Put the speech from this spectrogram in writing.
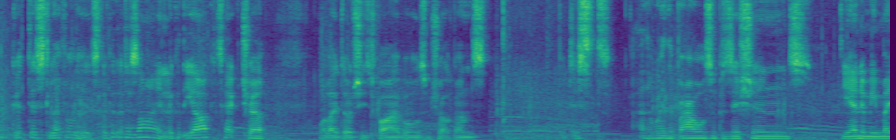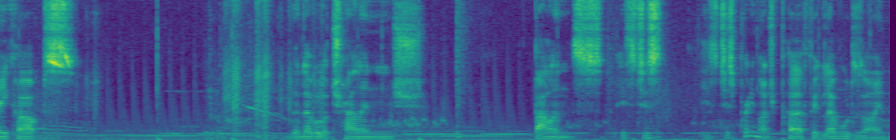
how good this level is. Look at the design. Look at the architecture. While I dodge these fireballs and shotguns. But just uh, the way the barrels are positioned, the enemy makeups, the level of challenge, balance. It's just it's just pretty much perfect level design.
